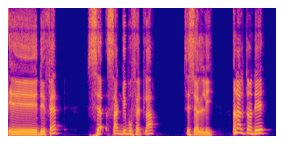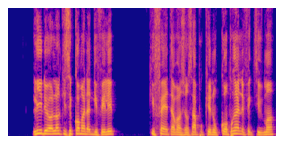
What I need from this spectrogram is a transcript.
Et de fait, ça que vous faites là, c'est seul lui. On a le de leader là qui se commande Guy Philippe qui fait intervention ça pour que nous comprenions effectivement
